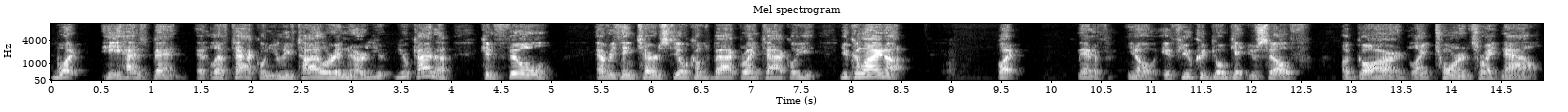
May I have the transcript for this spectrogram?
what he has been at left tackle and you leave Tyler in there, you you kind of can fill everything. Terence Steele comes back, right tackle. You you can line up. But man, if you know, if you could go get yourself a guard like Torrence right now,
